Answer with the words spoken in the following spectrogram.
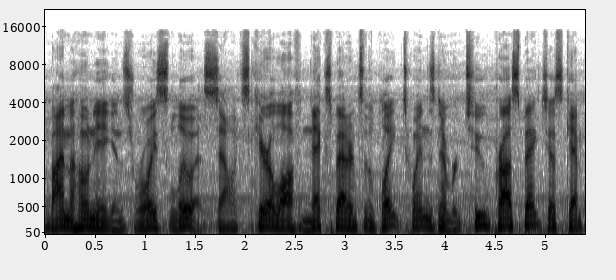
by Mahoney against Royce Lewis. Alex Kirilloff, next batter to the plate. Twins number two prospect just kept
